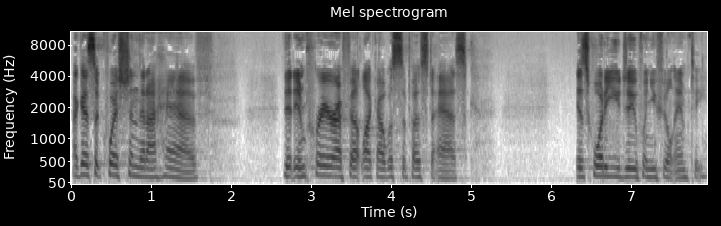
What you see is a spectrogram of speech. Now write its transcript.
I guess a question that I have that in prayer I felt like I was supposed to ask is what do you do when you feel empty?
